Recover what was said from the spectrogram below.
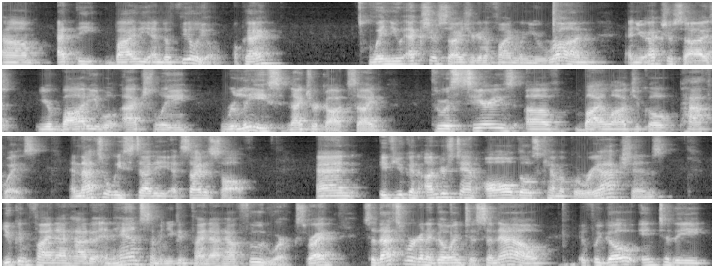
um, at the by the endothelial. Okay, when you exercise, you're going to find when you run and you exercise, your body will actually release nitric oxide through a series of biological pathways, and that's what we study at Cytosolve. And if you can understand all those chemical reactions, you can find out how to enhance them and you can find out how food works, right? So that's what we're going to go into. So now, if we go into the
